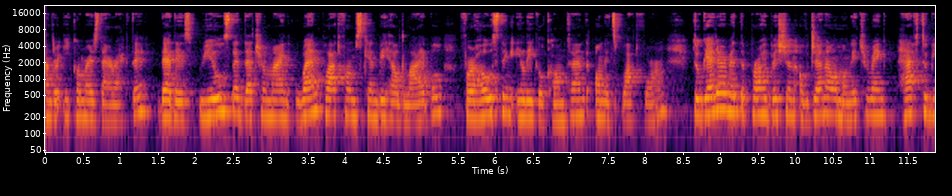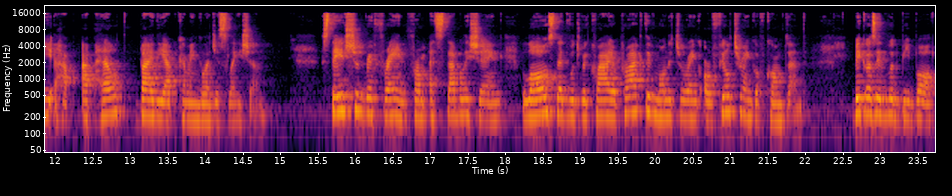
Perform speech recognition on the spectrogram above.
under e-commerce directive, that is, rules that determine when platforms can be held liable for hosting illegal content on its platform, together with the prohibition of general monitoring, have to be upheld by the upcoming legislation. States should refrain from establishing laws that would require proactive monitoring or filtering of content, because it would be both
